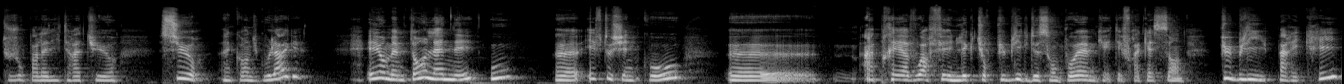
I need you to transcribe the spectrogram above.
toujours par la littérature, sur un camp du goulag, et en même temps l'année où euh, euh, après avoir fait une lecture publique de son poème qui a été fracassante, publie par écrit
